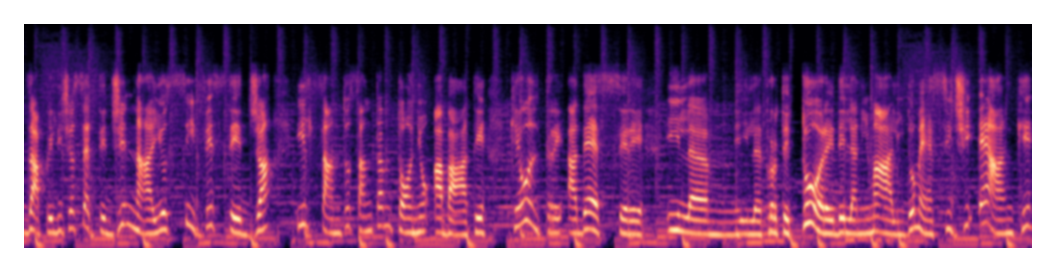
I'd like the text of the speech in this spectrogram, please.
Zappi il 17 gennaio si festeggia il Santo Sant'Antonio Abate che oltre ad essere il, mm, il protettore degli animali domestici è anche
